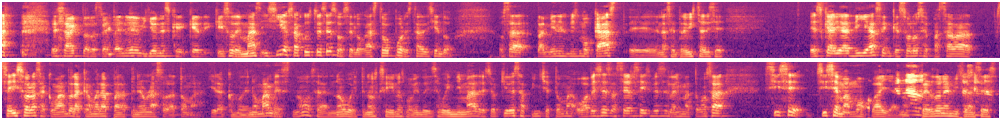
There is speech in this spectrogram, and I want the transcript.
exacto, los 39 millones que, que, hizo de más. Y sí, o sea, justo es eso, se lo gastó por estar diciendo... O sea, también el mismo cast eh, en las entrevistas dice, es que había días en que solo se pasaba seis horas acomodando la cámara para tener una sola toma. Y era como de, no mames, ¿no? O sea, no, güey, tenemos que seguirnos moviendo. Y dice, güey, ni madres, yo quiero esa pinche toma. O a veces hacer seis veces la misma toma. O sea, sí se, sí se mamó, vaya, perdonen mi francés.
